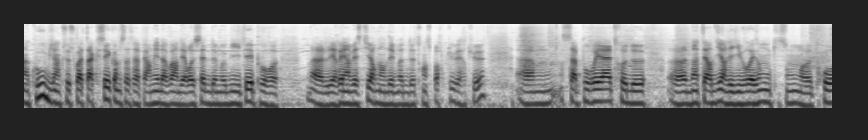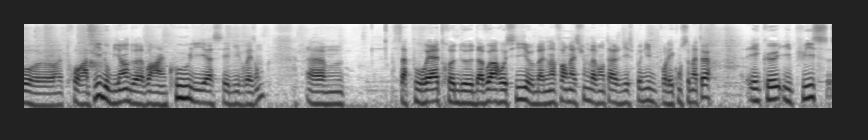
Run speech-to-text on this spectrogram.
un, coût, bien que ce soit taxé, comme ça, ça permet d'avoir des recettes de mobilité pour euh, les réinvestir dans des modes de transport plus vertueux. Euh, ça pourrait être de euh, d'interdire les livraisons qui sont euh, trop, trop rapides ou bien d'avoir un coût lié à ces livraisons. ça pourrait être d'avoir aussi bah, de l'information davantage disponible pour les consommateurs et qu'ils puissent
